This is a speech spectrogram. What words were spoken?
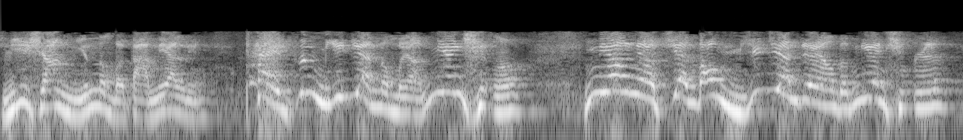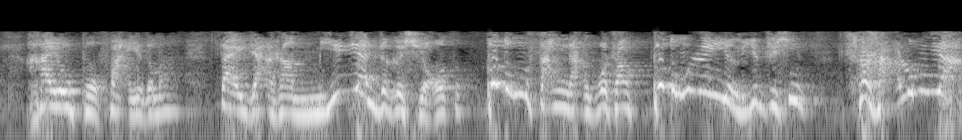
你想你那么大年龄，太子密见那么样年轻，娘娘见到密见这样的年轻人，还有不翻译的吗？再加上密见这个小子不懂三纲五常，不懂仁义礼智信，刺杀龙家。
